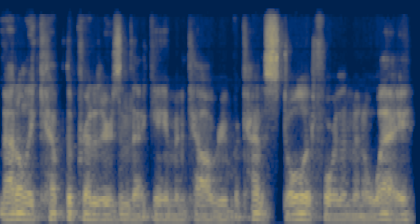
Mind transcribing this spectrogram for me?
not only kept the Predators in that game in Calgary, but kind of stole it for them in a way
